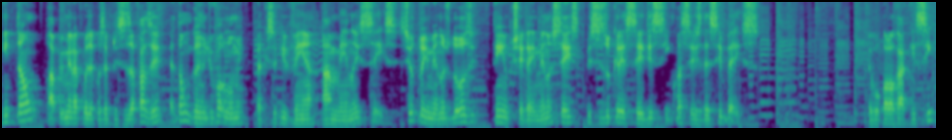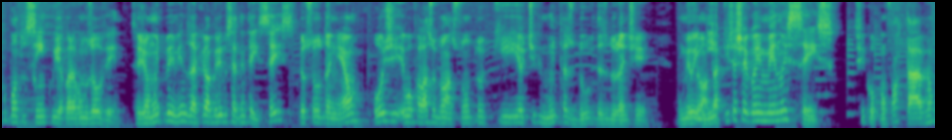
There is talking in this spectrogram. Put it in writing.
Então, a primeira coisa que você precisa fazer é dar um ganho de volume para que isso aqui venha a menos 6. Se eu estou em menos 12, tenho que chegar em menos 6, preciso crescer de 5 a 6 decibéis. Eu vou colocar aqui 5.5 e agora vamos ouvir. Sejam muito bem-vindos aqui ao Abrigo 76. Eu sou o Daniel. Hoje eu vou falar sobre um assunto que eu tive muitas dúvidas durante o meu Pronto, início. Aqui já chegou em menos 6. Ficou confortável.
